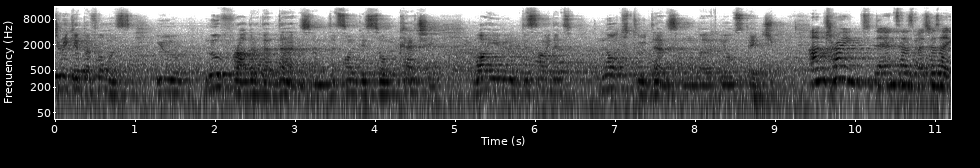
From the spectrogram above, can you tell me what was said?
during a performance, you move rather than dance, and the song is so catchy. Why you decided not to dance on uh, your stage? I'm trying to dance as much as I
